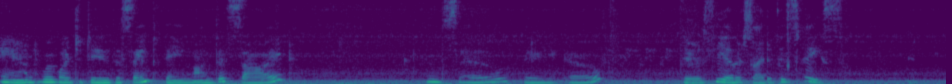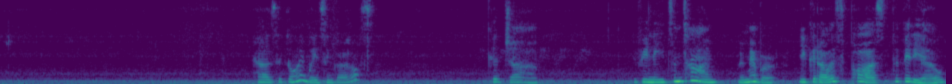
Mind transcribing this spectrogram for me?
And we're going to do the same thing on this side. And so, there you go. There's the other side of his face. How's it going, boys and girls? Good job. If you need some time, remember, you could always pause the video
